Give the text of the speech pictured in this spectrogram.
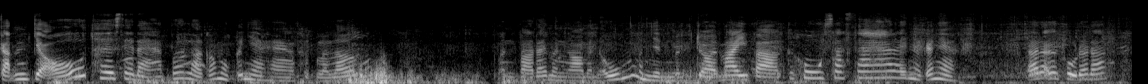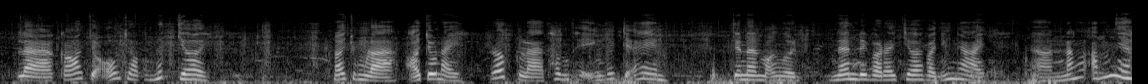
cạnh chỗ thuê xe đạp là có một cái nhà hàng thật là lớn. Mình vào đây mình ngồi mình uống mình nhìn mình trời mây và cái khu xa xa đây nè cả nhà. Đó đó cái khu đó đó là có chỗ cho con nít chơi. Nói chung là ở chỗ này rất là thân thiện với trẻ em. Cho nên mọi người nên đi vào đây chơi vào những ngày à, nắng ấm nha.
